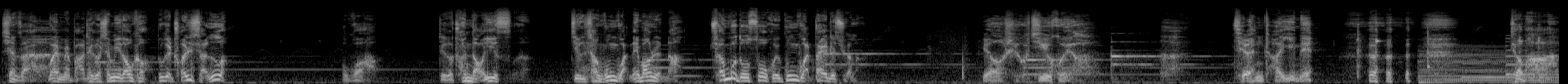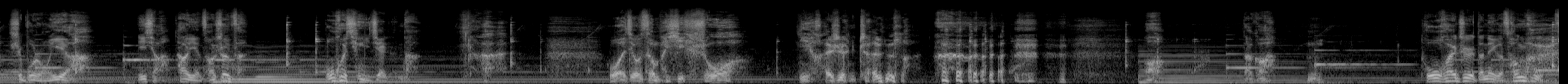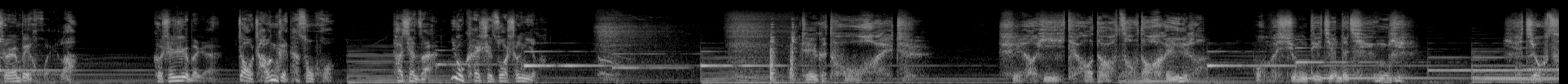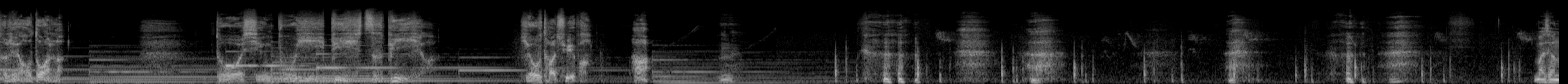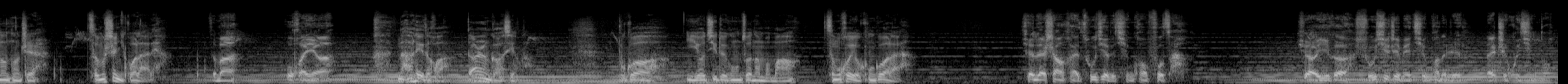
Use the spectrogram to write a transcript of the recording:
现在外面把这个神秘刀客都给传神了。不过，这个川岛一死，井上公馆那帮人呐，全部都缩回公馆待着去了。要是有机会啊，见他一面，这怕是不容易啊。你想，他要隐藏身份，不会轻易见人的。我就这么一说，你还认真了。哦，大哥，嗯。涂怀志的那个仓库虽然被毁了，可是日本人照常给他送货，他现在又开始做生意了。这个涂怀志，只要一条道走到黑了，我们兄弟间的情谊也就此了断了。多行不义必自毙呀，由他去吧。啊，嗯。马向东同志，怎么是你过来了呀？怎么，不欢迎啊？哪里的话，当然高兴了。不过你游击队工作那么忙，怎么会有空过来啊？现在上海租界的情况复杂，需要一个熟悉这边情况的人来指挥行动。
